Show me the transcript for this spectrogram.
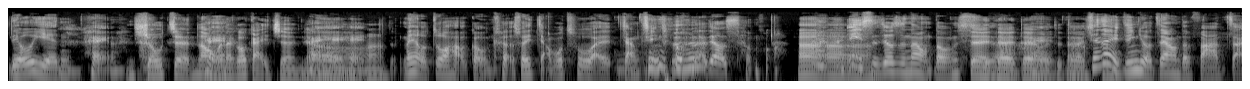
留言嘿，修正，让我们能够改正。嘿嘿，没有做好功课，所以讲不出来，讲清楚那叫什么？嗯，意思就是那种东西。对对对，我知道。对，现在已经有这样的发展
